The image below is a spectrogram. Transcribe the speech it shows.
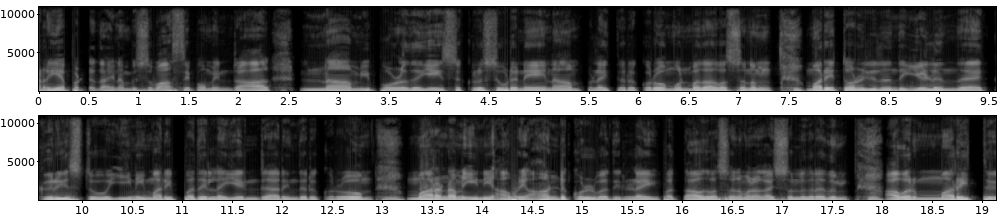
அறையப்பட்டதாய் நாம் விசுவாசிப்போம் என்றால் நாம் இப்பொழுது இயேசு கிறிஸ்துவுடனே நாம் பிழைத்திருக்கிறோம். ஒன்பதாவது வசனம் மறித்தோரிலிருந்து எழுந்த கிறிஸ்து இனி மறிப்பதில்லை என்று அறிந்திருக்கிறோம். மரணம் இனி அவரை ஆண்டு கொள்வதில்லை. பத்தாவது வசனம் அழகாய் சொல்லுகிறது அவர் மறித்து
